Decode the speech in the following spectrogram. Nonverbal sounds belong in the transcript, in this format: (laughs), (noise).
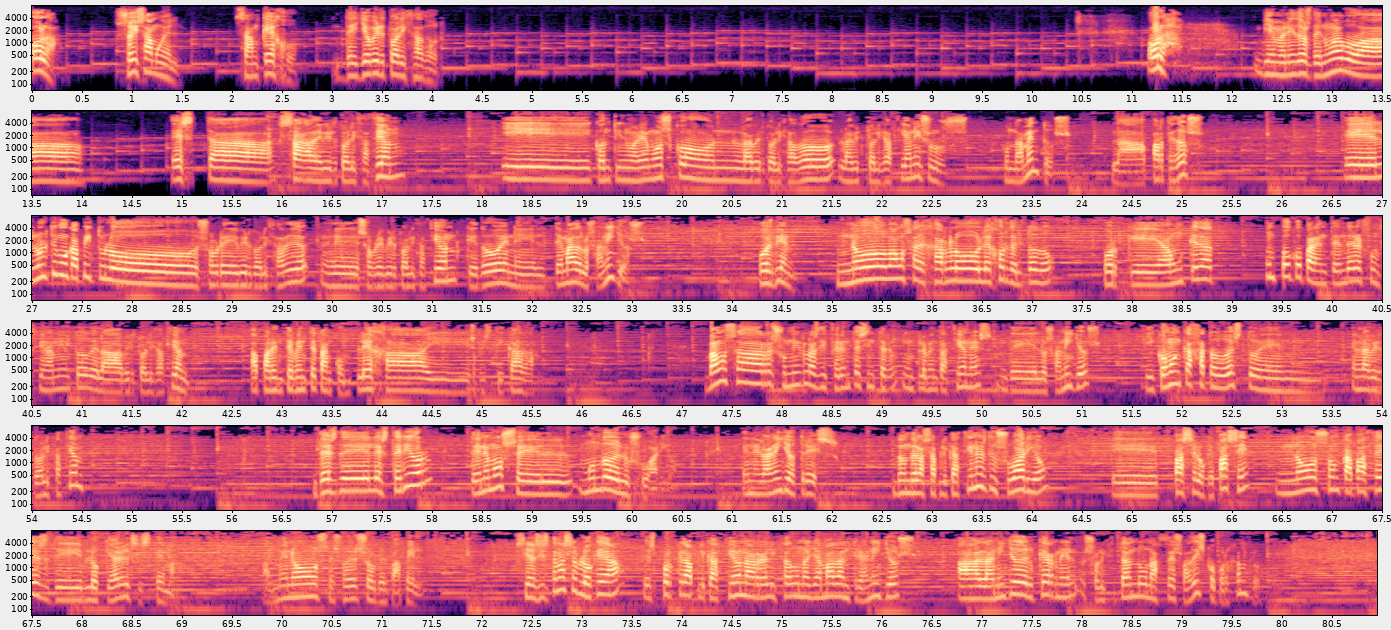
Hola, soy Samuel, Sanquejo, de Yo Virtualizador. Hola, bienvenidos de nuevo a esta saga de virtualización y continuaremos con la, la virtualización y sus fundamentos, la parte 2. El último capítulo sobre, eh, sobre virtualización quedó en el tema de los anillos. Pues bien, no vamos a dejarlo lejos del todo porque aún queda un poco para entender el funcionamiento de la virtualización, aparentemente tan compleja y sofisticada. Vamos a resumir las diferentes implementaciones de los anillos y cómo encaja todo esto en la virtualización. Desde el exterior tenemos el mundo del usuario, en el anillo 3, donde las aplicaciones de usuario, eh, pase lo que pase, no son capaces de bloquear el sistema. Al menos eso es sobre el papel. Si el sistema se bloquea es porque la aplicación ha realizado una llamada entre anillos al anillo del kernel solicitando un acceso a disco, por ejemplo.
